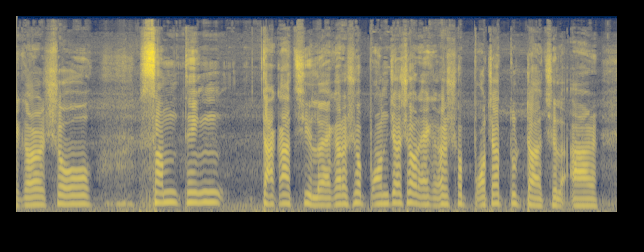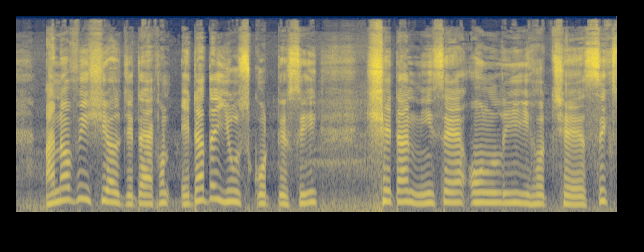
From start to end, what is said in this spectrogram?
এগারোশো সামথিং টাকা ছিল, এগারোশো পঞ্চাশ আর এগারোশো পঁচাত্তর টাকা ছিল। আর আনঅফিসিয়াল যেটা এখন এটাতে ইউজ করতেছি, সেটা নিচে অনলি হচ্ছে সিক্স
